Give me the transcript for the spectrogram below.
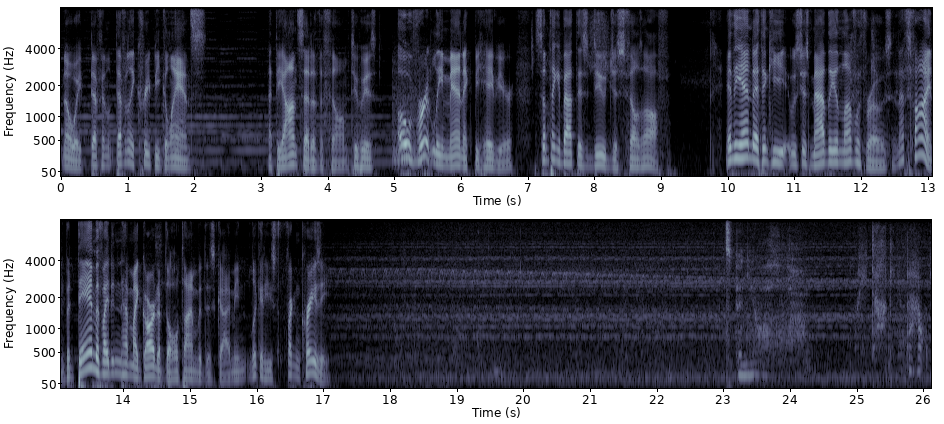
no, wait, definitely, definitely creepy glance at the onset of the film to his overtly manic behavior, something about this dude just felt off. In the end, I think he was just madly in love with Rose, and that's fine. But damn if I didn't have my guard up the whole time with this guy. I mean, look at he's fucking crazy. It's been you all along. What are you talking about?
